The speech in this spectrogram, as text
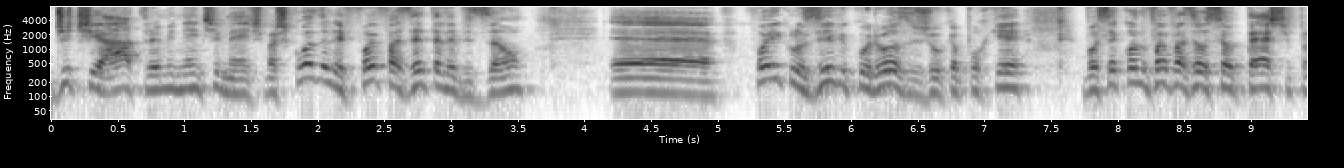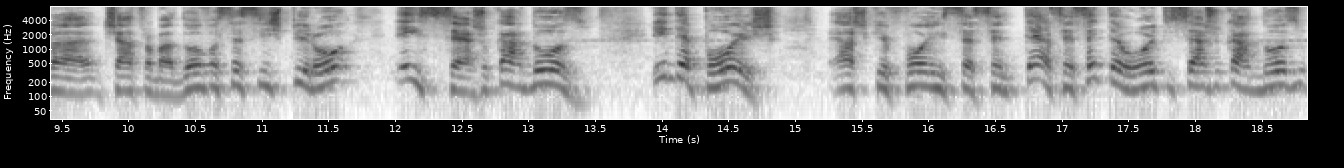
de teatro eminentemente, mas quando ele foi fazer televisão, é, foi inclusive curioso, Juca, porque você, quando foi fazer o seu teste para teatro amador, você se inspirou em Sérgio Cardoso. E depois, acho que foi em 60, 68, Sérgio Cardoso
